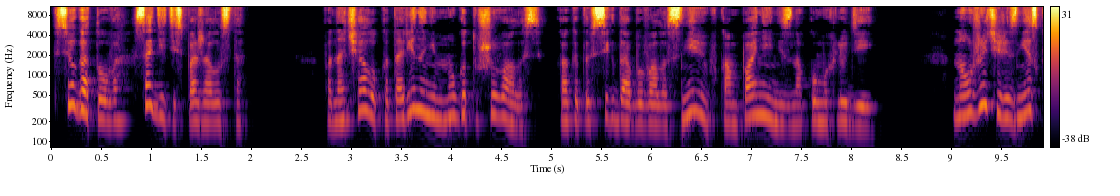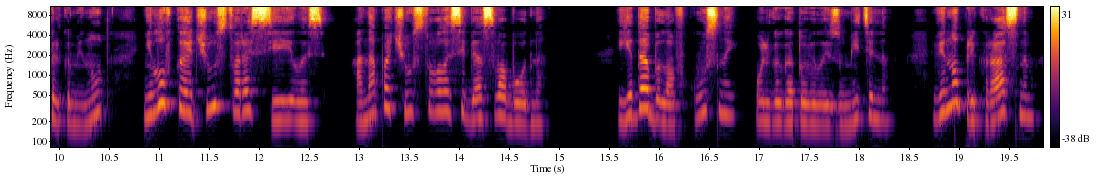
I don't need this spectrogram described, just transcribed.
«Все готово. Садитесь, пожалуйста». Поначалу Катарина немного тушевалась, как это всегда бывало с нею в компании незнакомых людей. Но уже через несколько минут неловкое чувство рассеялось, она почувствовала себя свободно. Еда была вкусной, Ольга готовила изумительно, вино прекрасным,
